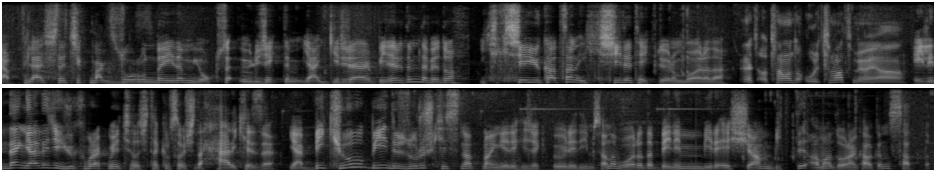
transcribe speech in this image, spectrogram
Ya flashla çıkmak zorundaydım yoksa ölecektim. Ya girer bilirdim de Bedo. İki kişiye yük atsan iki kişiyi de tekliyorum bu arada. Evet atamadım. Ultim atmıyor ya. Elinden geldiğince yük bırakmaya çalış takım savaşında herkese. Yani bir Q bir düz vuruş kesin atman gerekecek. Öyle diyeyim sana. Bu arada benim bir eşyam bitti ama Doran Kalkan'ı sattım.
